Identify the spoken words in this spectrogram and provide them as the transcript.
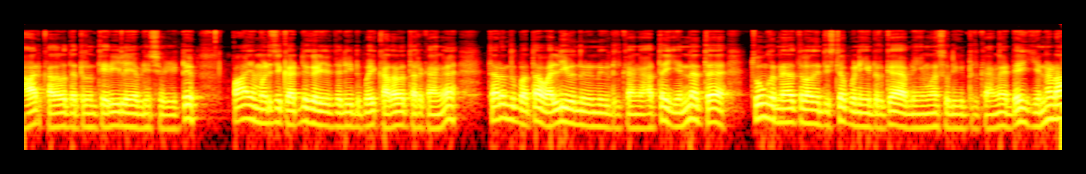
யார் கதவை தட்டுறதுன்னு தெரியலையே அப்படின்னு சொல்லிட்டு பாயை மடித்து கட்டுக்கடியை தள்ளிட்டு போய் கதவை திறக்காங்க. திறந்து பார்த்தா வள்ளி வந்து நின்றுக்கிட்டு இருக்காங்க. அத்தை என்னத்தை? தூங்குற நேரத்தில் வந்து டிஸ்டர்ப் பண்ணிக்கிட்டு இருக்க? அப்படிங்கிற மாதிரி சொல்லிக்கிட்டு இருக்காங்க. டே என்னடா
